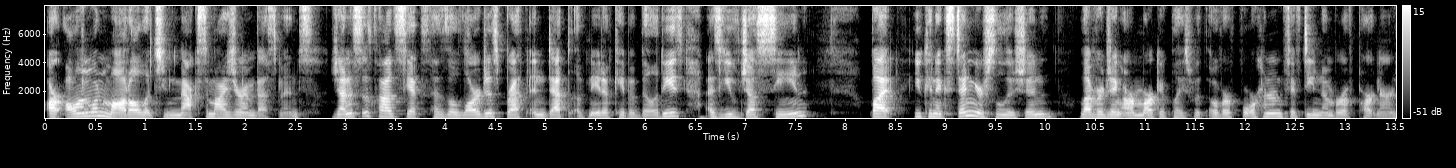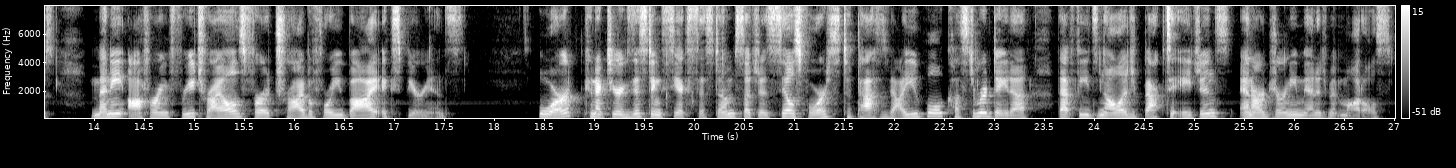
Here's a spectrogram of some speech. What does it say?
Our all-in-one model lets you maximize your investments. Genesys Cloud CX has the largest breadth and depth of native capabilities, as you've just seen, but you can extend your solution leveraging our marketplace with over 450 number of partners, many offering free trials for a try before you buy experience. Or connect your existing CX systems, such as Salesforce, to pass valuable customer data that feeds knowledge back to agents and our journey management models.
